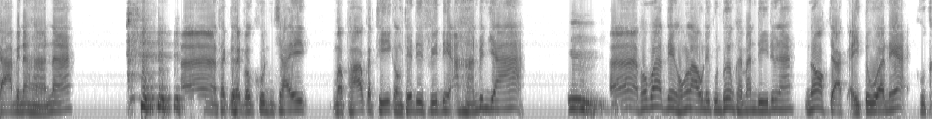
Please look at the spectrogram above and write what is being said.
ยาเป็นอาหารนะ อ่า ถ้าเกิดว่าคุณใช้มะพร้าวกะทิของเทดดี้ฟิตเนี่ยอาหารเป็นยา อืม อ่า เพราะว่าเนี่ยของเราเนี่ยคุณเพิ่มไขมันดีด้วยนะ นอกจากไอ้ตัวเนี้ยคุณไข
